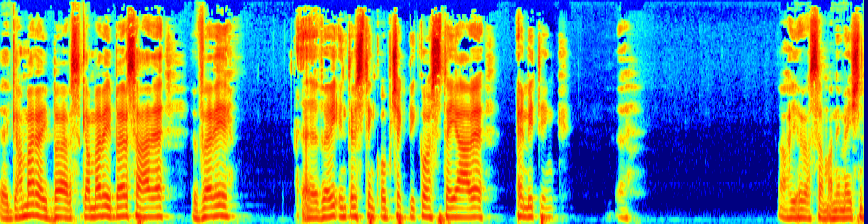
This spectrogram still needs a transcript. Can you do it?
uh, gamma ray bursts. Gamma ray bursts are a very, very interesting object because they are emitting Oh, here are some animation.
